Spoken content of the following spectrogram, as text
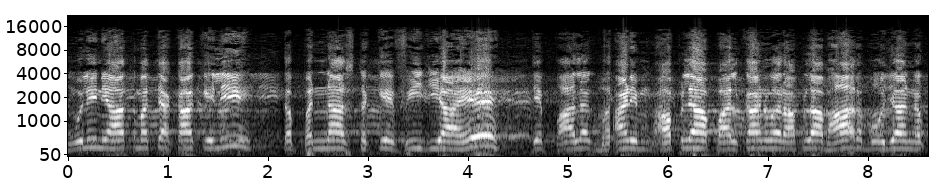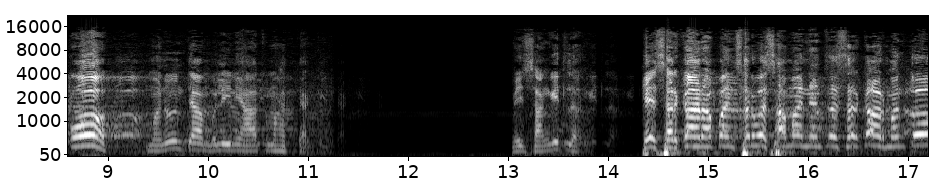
मुलीने आत्महत्या का केली? तर पन्नास टक्के फी जी आहे ते पालक आणि आपल्या पालकांवर आपला भार बोजा नको म्हणून त्या मुलीने आत्महत्या केली. मी सांगितलं हे सरकार आपण सर्वसामान्यांचं सरकार म्हणतो.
